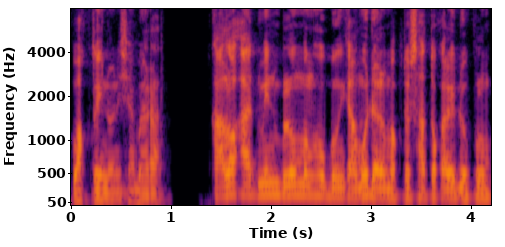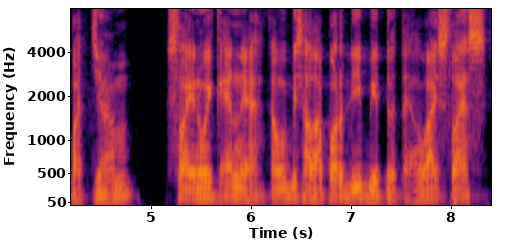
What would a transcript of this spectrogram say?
waktu Indonesia Barat. Kalau admin belum menghubungi kamu dalam waktu 1 kali 24 jam, selain weekend ya, kamu bisa lapor di bit.ly slash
